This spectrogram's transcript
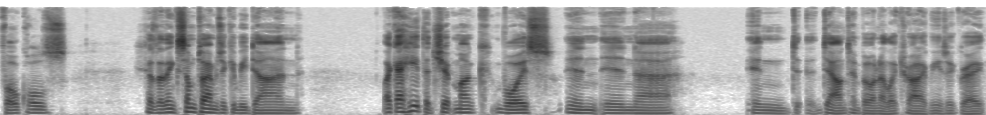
vocals, because I think sometimes it can be done. Like I hate the chipmunk voice in in uh, in down tempo and electronic music, right?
